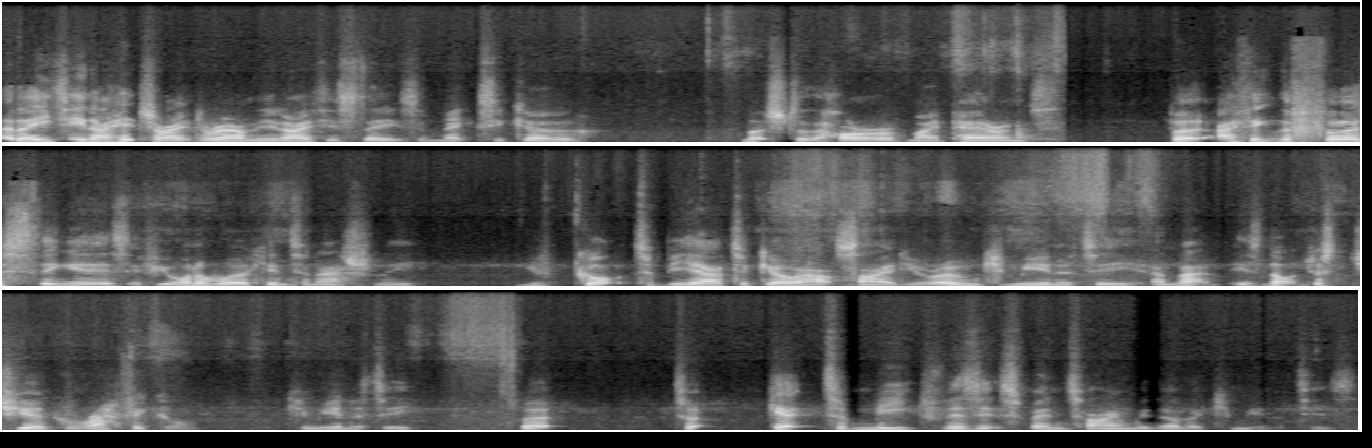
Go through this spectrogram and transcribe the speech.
At 18, I hitchhiked around the United States and Mexico, much to the horror of my parents. But I think the first thing is if you want to work internationally, you've got to be able to go outside your own community, and that is not just geographical community, but get to meet, visit, spend time with other communities.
